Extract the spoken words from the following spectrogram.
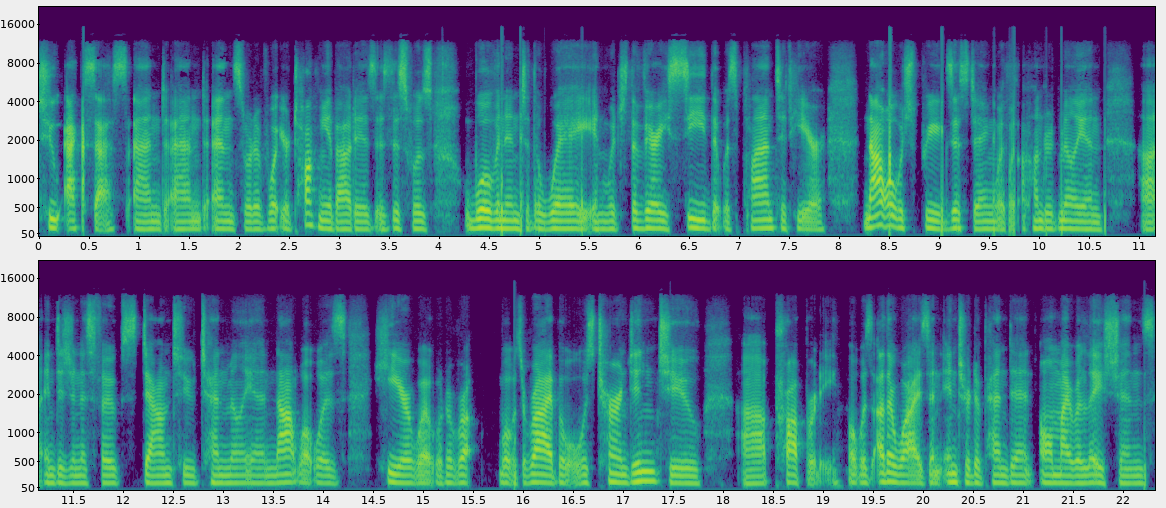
to excess. And and and sort of what you're talking about is is this was woven into the way in which the very seed that was planted here not what was pre-existing with 100 million uh, indigenous folks down to 10 million not what was here what would what was arrived, but what was turned into uh, property, what was otherwise an interdependent, all my relations,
